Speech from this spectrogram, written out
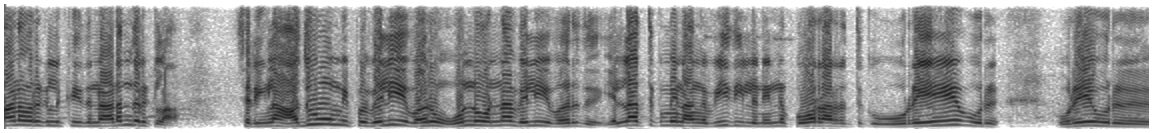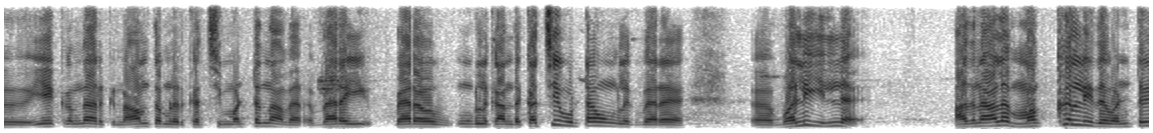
மாணவர்களுக்கு இது நடந்திருக்கலாம். சரிங்களா? அதுவும் இப்போ வெளியே வரும். ஒன்று ஒன்றா வெளியே வருது. எல்லாத்துக்குமே நாங்கள் வீதியில் நின்று போராடுறதுக்கு ஒரே ஒரு ஒரே ஒரு இயக்கம் தான் இருக்குது நாம் தமிழர் கட்சி மட்டும்தான். வேற வேற வேற உங்களுக்கு அந்த கட்சி விட்டால் உங்களுக்கு வேற வழி இல்லை. அதனால மக்கள் இதை வந்துட்டு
